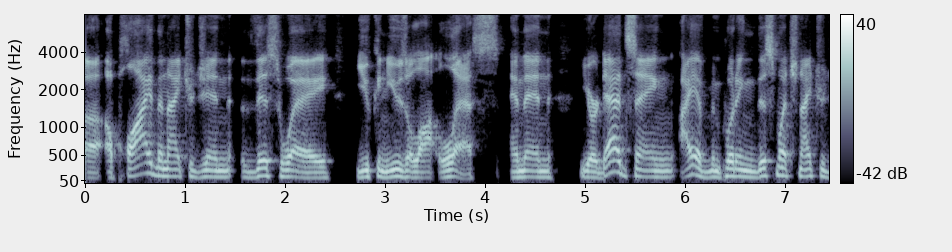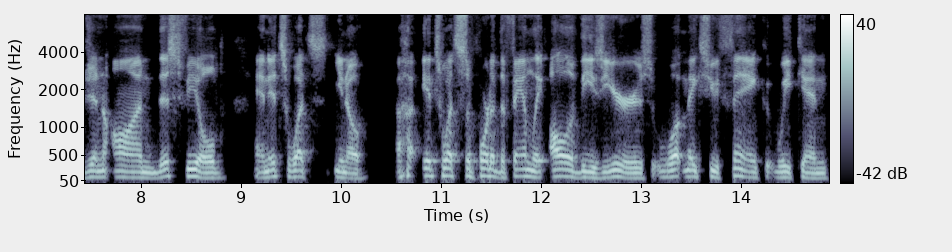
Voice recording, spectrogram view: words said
uh, apply the nitrogen this way, you can use a lot less," and then your dad saying, "I have been putting this much nitrogen on this field, and it's what's you know." it's what's supported the family all of these years. What makes you think we can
